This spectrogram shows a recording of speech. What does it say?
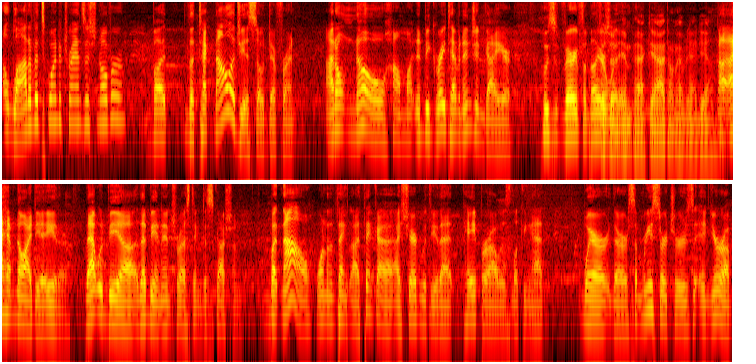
a lot of it's going to transition over, but the technology is so different. I don't know how much. It'd be great to have an engine guy here who's very familiar There's with. an impact. Yeah, I don't have any idea. I I have no idea either. That would be a, that'd be an interesting discussion. But now, one of the things I think I, I shared with you that paper I was looking at, where there are some researchers in Europe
